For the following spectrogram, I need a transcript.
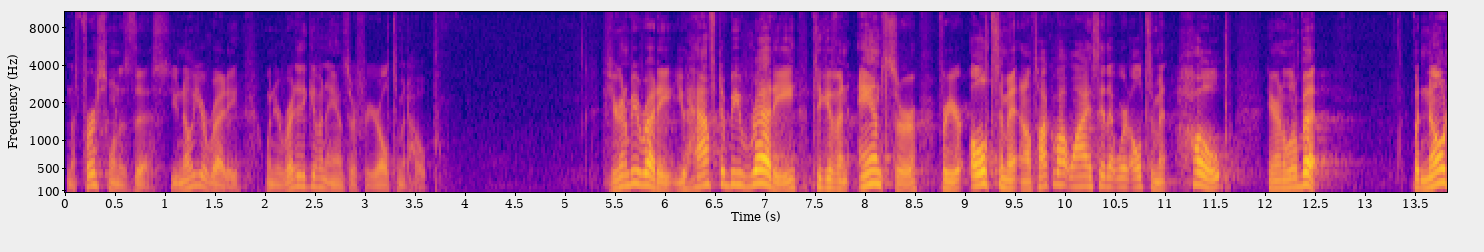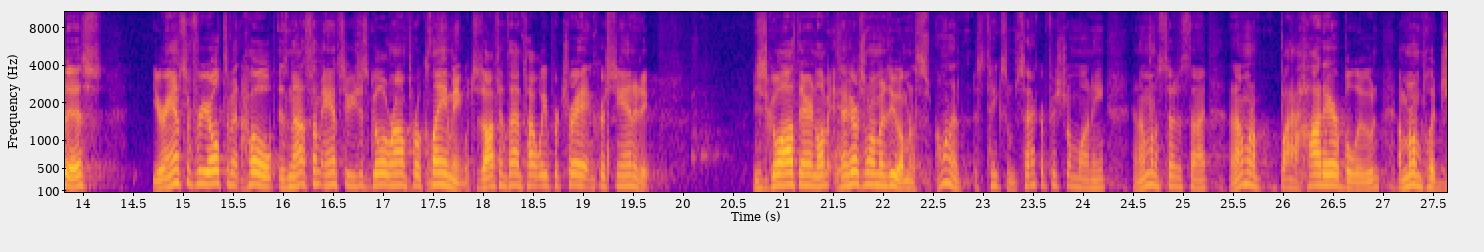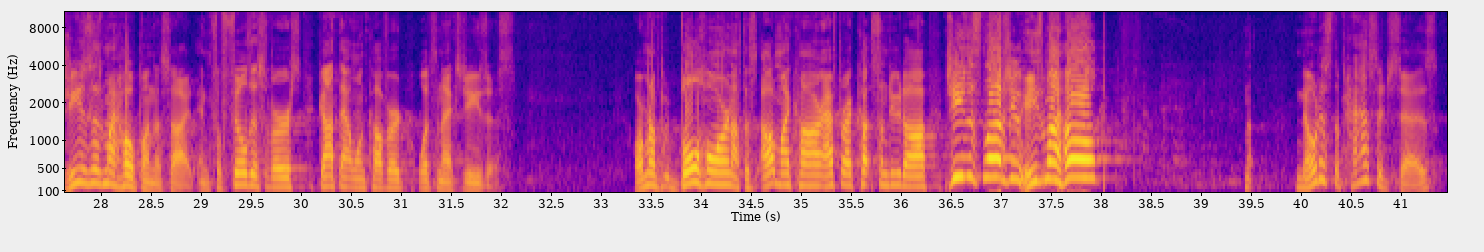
And the first one is this you know you're ready when you're ready to give an answer for your ultimate hope. If you're going to be ready, you have to be ready to give an answer for your ultimate, and I'll talk about why I say that word ultimate, hope, here in a little bit. But notice, your answer for your ultimate hope is not some answer you just go around proclaiming, which is oftentimes how we portray it in Christianity. You just go out there and let me, here's what I'm going to do. I'm going to, going to take some sacrificial money and I'm going to set aside and I'm going to buy a hot air balloon. I'm going to put Jesus as my hope on the side and fulfill this verse. Got that one covered. What's next, Jesus? Or I'm going to put bullhorn out, this, out my car after I cut some dude off. Jesus loves you. He's my hope. Notice the passage says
